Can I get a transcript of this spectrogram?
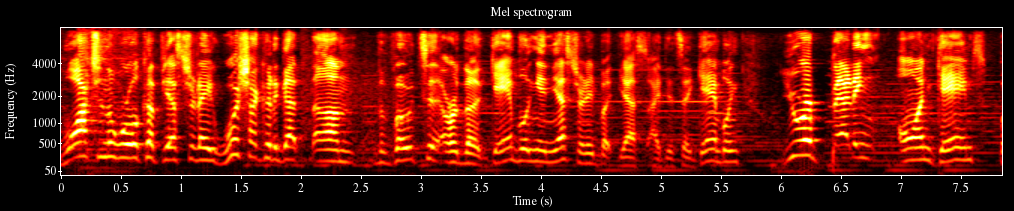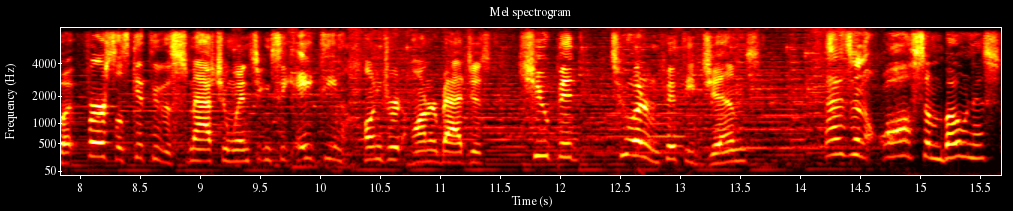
watching the World Cup yesterday. Wish I could have got um, the votes in, or the gambling in yesterday, but yes, I did say gambling. You are betting on games, but first let's get through the smash and wins. You can see 1,800 honor badges, Cupid, 250 gems. That is an awesome bonus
